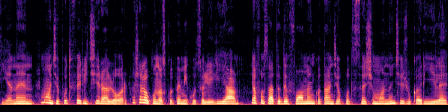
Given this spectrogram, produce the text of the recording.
CNN. M-a început fericirea lor. Așa l-au cunoscut pe micuțul Ilia. I-a fost atât de foame încât a început să-și mănânce jucăriile.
